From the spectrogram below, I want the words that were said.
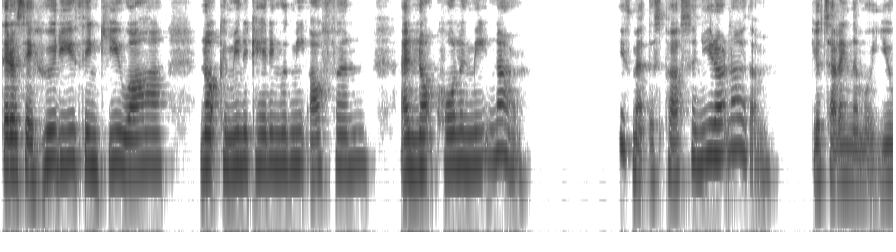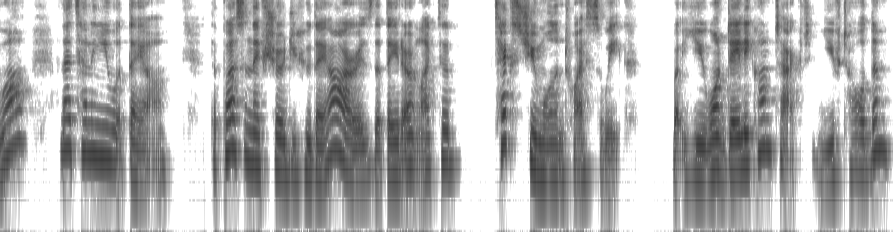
They don't say, Who do you think you are? Not communicating with me often and not calling me. No. You've met this person, you don't know them. You're telling them what you are, and they're telling you what they are. The person they've showed you who they are is that they don't like to text you more than twice a week, but you want daily contact. You've told them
